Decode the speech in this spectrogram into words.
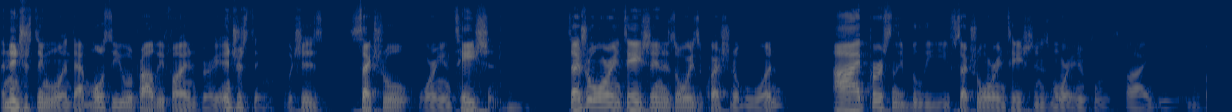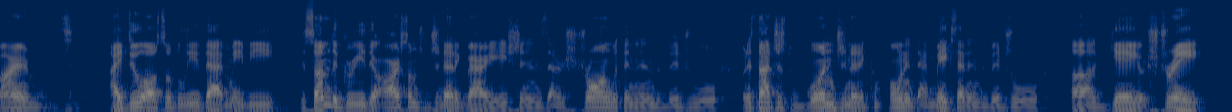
an interesting one that most of you will probably find very interesting, which is sexual orientation. Mm. Sexual orientation is always a questionable one. I personally believe sexual orientation is more influenced by the environment. Mm. I do also believe that maybe to some degree there are some genetic variations that are strong within an individual, but it's not just one genetic component that makes that individual uh, gay or straight.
